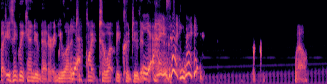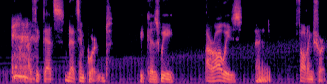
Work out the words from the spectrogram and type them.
But you think we can do better, and you wanted yeah. to point to what we could do there. Yeah, exactly well. I think that's that's important because we are always uh, falling short.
